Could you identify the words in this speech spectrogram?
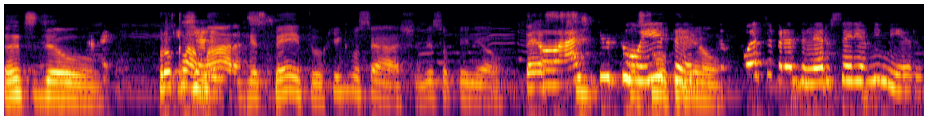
Antes de eu proclamar a respeito, o que, que você acha? Dê sua opinião. Teste eu acho que o Twitter, se fosse brasileiro, seria mineiro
